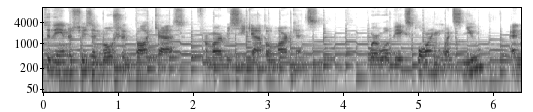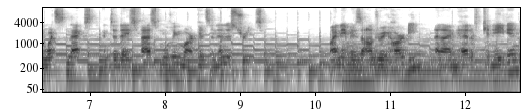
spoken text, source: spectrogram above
to the Industries in Motion podcast from RBC Capital Markets, where we'll be exploring what's new and what's next in today's fast moving markets and industries. My name is Andre Hardy, and I'm head of Canadian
